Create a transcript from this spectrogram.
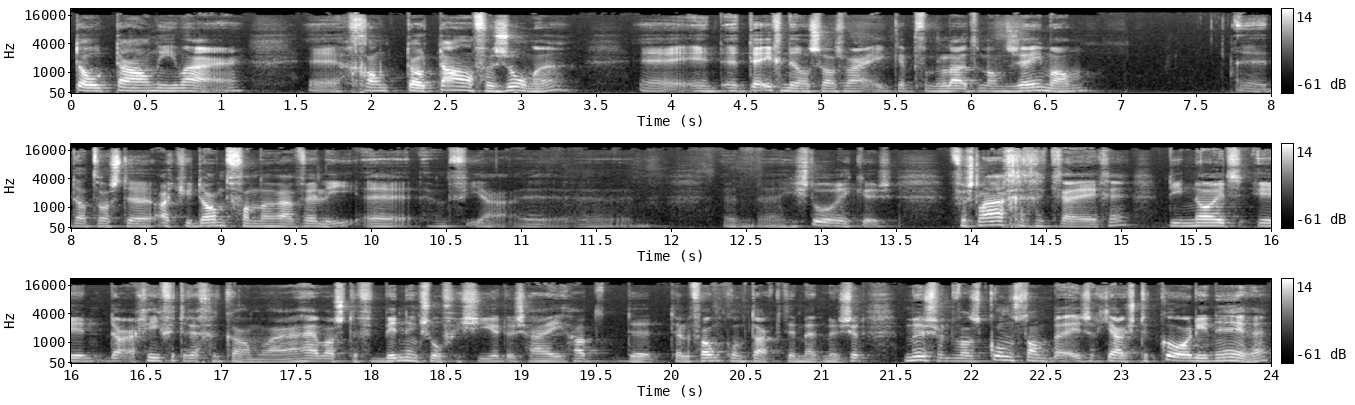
totaal niet waar. Uh, gewoon totaal verzonnen. Uh, in het tegendeel, zoals waar ik heb van de luitenant Zeeman. dat was de adjudant van de Ravelli. via een uh, historicus, verslagen gekregen die nooit in de archieven terechtgekomen waren. Hij was de verbindingsofficier, dus hij had de telefooncontacten met Mussert. Mussert was constant bezig juist te coördineren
